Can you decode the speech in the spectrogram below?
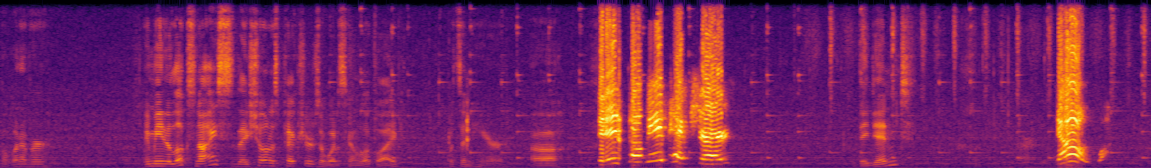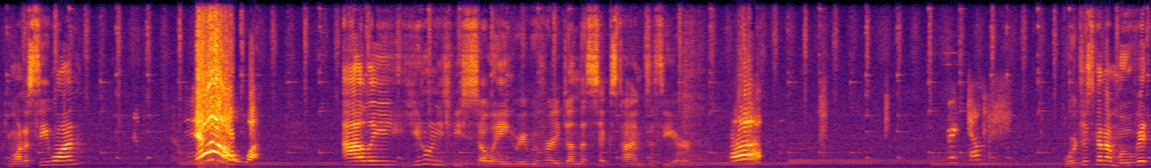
But whatever. I mean, it looks nice. They showed us pictures of what it's gonna look like. What's in here? Uh, they didn't show me pictures. they didn't. No. You want to see one? No. Allie, you don't need to be so angry. We've already done this six times this year. We're just gonna move it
